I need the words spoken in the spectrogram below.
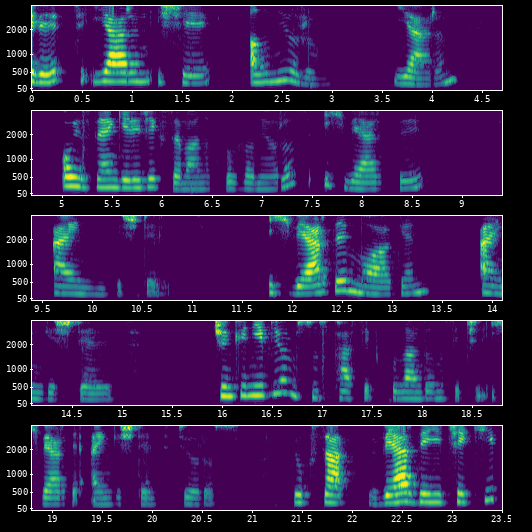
Evet, yarın işe alınıyorum. Yarın. O yüzden gelecek zamanı kullanıyoruz. Ich werde eingestellt. Ich werde morgen eingestellt. Çünkü niye biliyor musunuz pasif kullandığımız için ich werde eingestellt diyoruz. Yoksa werde'yi çekip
